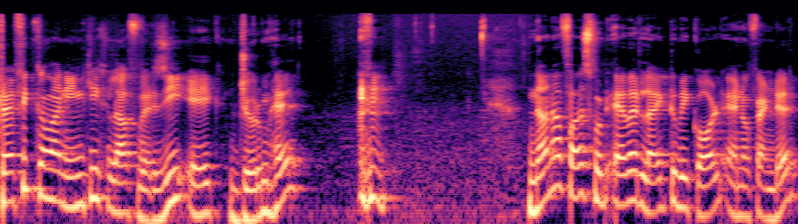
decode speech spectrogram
ट्रैफ़िक कवानीन की खिलाफ वर्जी एक जुर्म है। None first would ever like to be called an offender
